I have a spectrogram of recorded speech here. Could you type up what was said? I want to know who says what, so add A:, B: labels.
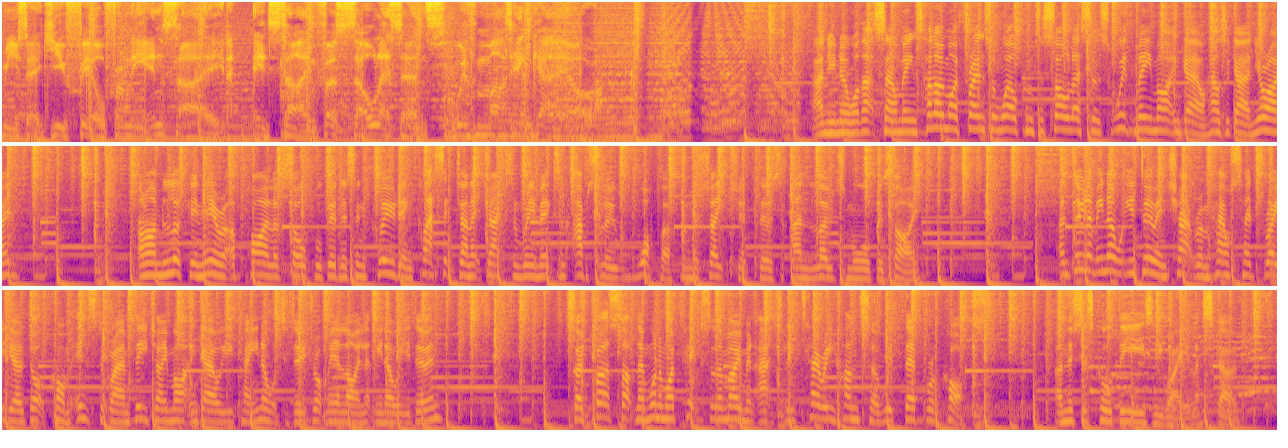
A: music you feel from the inside. It's time for Soul Essence with Martin Gale.
B: And you know what that sound means. Hello, my friends, and welcome to Soul Essence with me, Martin Gale. How's it going? You alright? And I'm looking here at a pile of soulful goodness, including classic Janet Jackson remix, an absolute whopper from the Shapeshifters, and loads more beside. And do let me know what you're doing. Chatroom, househeadsradio.com, Instagram, DJ Martin Gale UK. You know what to do. Drop me a line. Let me know what you're doing. So first up, then, one of my picks of the moment, actually, Terry Hunter with Deborah Cox. And this is called The Easy Way. Let's go.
